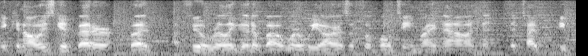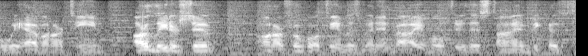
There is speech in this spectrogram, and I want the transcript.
it can always get better. But I feel really good about where we are as a football team right now, and the, the type of people we have on our team. Our leadership on our football team has been invaluable through this time because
